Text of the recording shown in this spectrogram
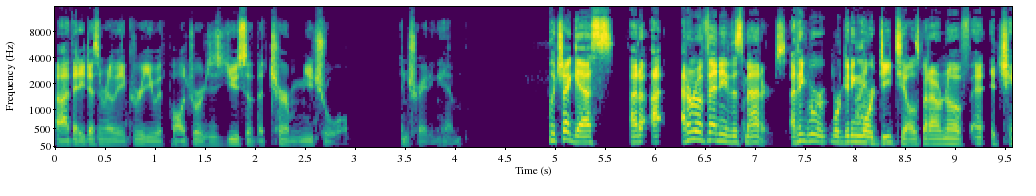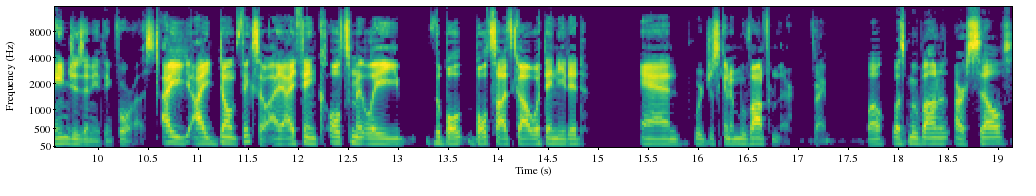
uh, that he doesn't really agree with Paul George's use of the term mutual in trading him. Which I guess I don't, I, I don't know if any of this matters. I think we're we're getting more details, but I don't know if it changes anything for us. I, I don't think so. I, I think ultimately the both both sides got what they needed, and we're just going to move on from there. Right. Well, let's move on ourselves.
